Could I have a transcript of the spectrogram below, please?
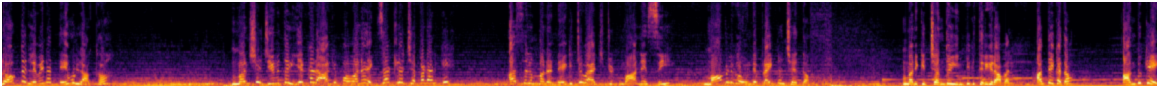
డాక్టర్లు ఏమైనా దేవుళ్ళ అక్క మనిషి జీవితం ఎక్కడ ఆగిపోవాలో ఎగ్జాక్ట్గా చెప్పడానికి అసలు మన నెగిటివ్ యాటిట్యూడ్ మానేసి మామూలుగా ఉండే ప్రయత్నం చేద్దాం. మనకి చందు ఇంటికి తిరిగి రావాలి. అంతే కదా? అందుకే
